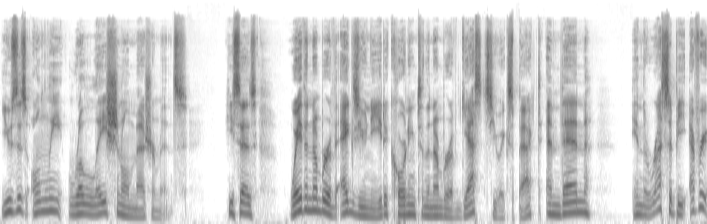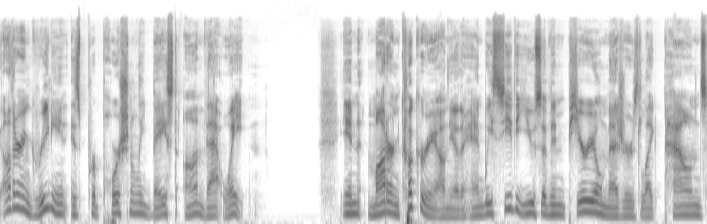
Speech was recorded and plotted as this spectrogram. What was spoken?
uses only relational measurements. He says, weigh the number of eggs you need according to the number of guests you expect, and then in the recipe, every other ingredient is proportionally based on that weight. In modern cookery, on the other hand, we see the use of imperial measures like pounds,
